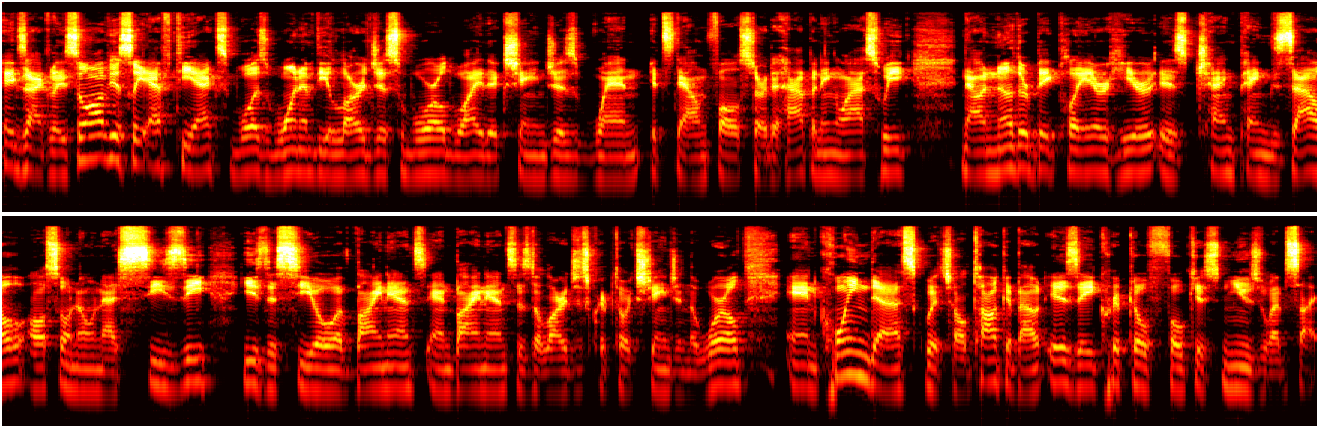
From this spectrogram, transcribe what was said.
exactly. So obviously, FTX was one of the largest worldwide exchanges when its downfall started happening last week. Now, another big player here is Changpeng Zhao, also known as CZ. He's the CEO of Binance, and Binance is the largest crypto exchange in the world. And Coindesk, which I'll talk about, is a crypto focused news website.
